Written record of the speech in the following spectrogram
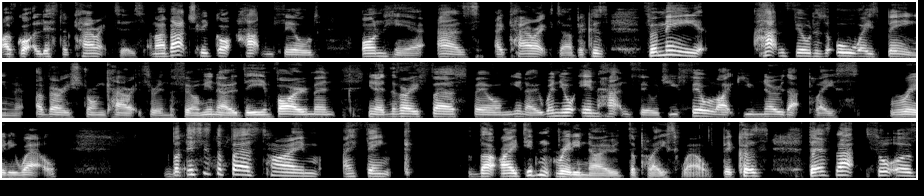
I've got a list of characters, and I've actually got Haddonfield on here as a character because for me, Haddonfield has always been a very strong character in the film. You know, the environment, you know, the very first film, you know, when you're in Haddonfield, you feel like you know that place really well. But this is the first time I think that I didn't really know the place well because there's that sort of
